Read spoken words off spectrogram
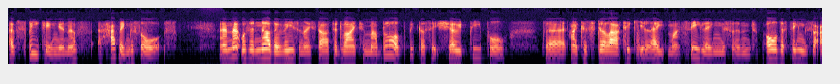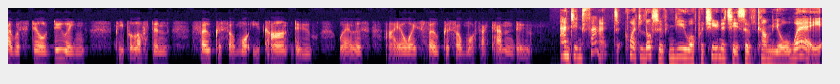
of speaking and of having thoughts. And that was another reason I started writing my blog because it showed people that I could still articulate my feelings and all the things that I was still doing. People often focus on what you can't do whereas I always focus on what I can do. And in fact, quite a lot of new opportunities have come your way.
